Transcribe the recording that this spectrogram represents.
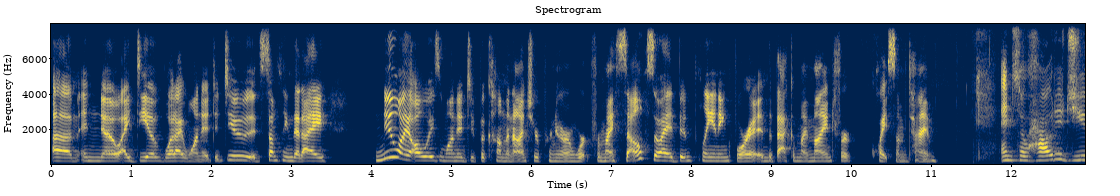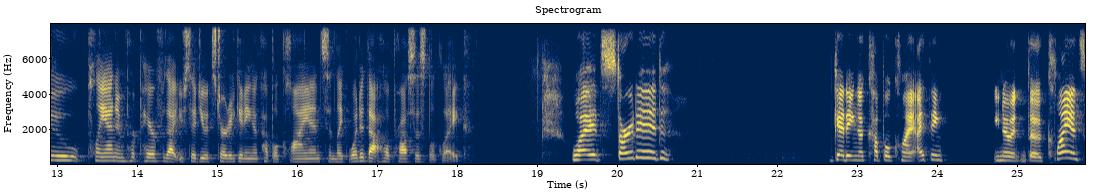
um, and no idea of what I wanted to do. It's something that I knew I always wanted to become an entrepreneur and work for myself. So I had been planning for it in the back of my mind for quite some time. And so, how did you plan and prepare for that? You said you had started getting a couple clients, and like, what did that whole process look like? Well, I had started getting a couple clients. I think, you know, the clients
